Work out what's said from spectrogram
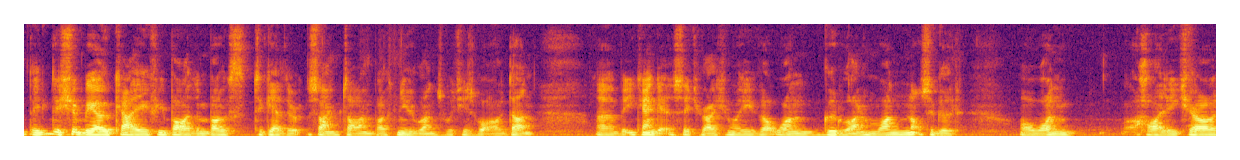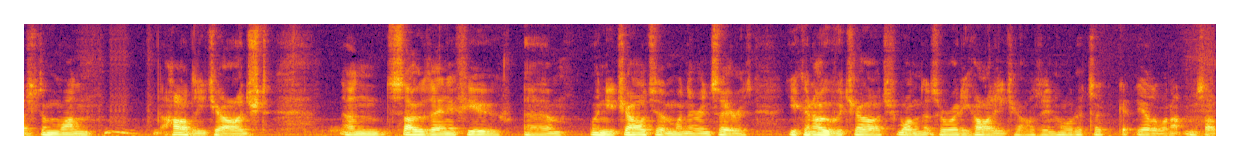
they, they, should be okay if you buy them both together at the same time both new ones which is what I've done. Uh, but you can get a situation where you've got one good one and one not so good or one highly charged and one hardly charged. And so then if you um, when you charge them when they're in series you can overcharge one that's already highly charged in order to get the other one up and so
